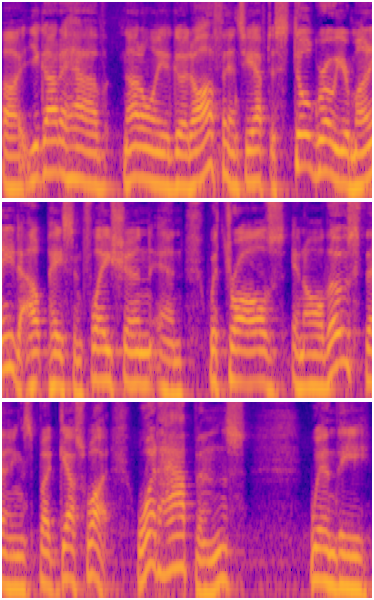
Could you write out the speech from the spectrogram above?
uh, you got to have not only a good offense, you have to still grow your money to outpace inflation and withdrawals and all those things. But guess what? What happens when the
